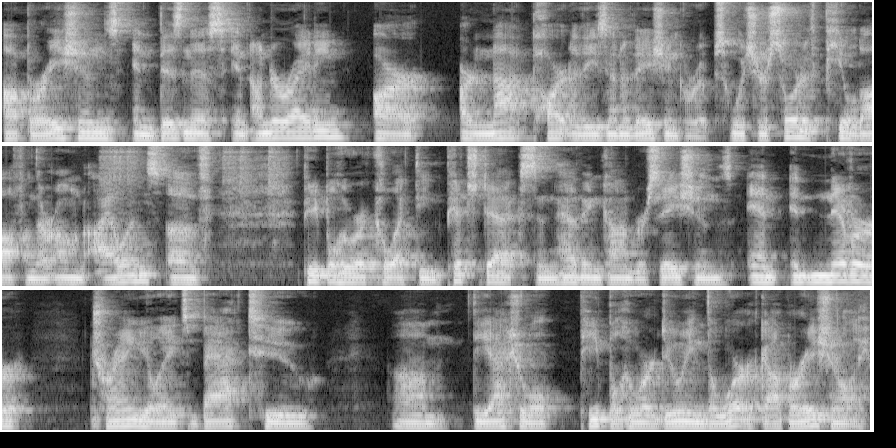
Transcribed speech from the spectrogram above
operations and business and underwriting are are not part of these innovation groups which are sort of peeled off on their own islands of people who are collecting pitch decks and having conversations. And it never triangulates back to um, the actual people who are doing the work operationally.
